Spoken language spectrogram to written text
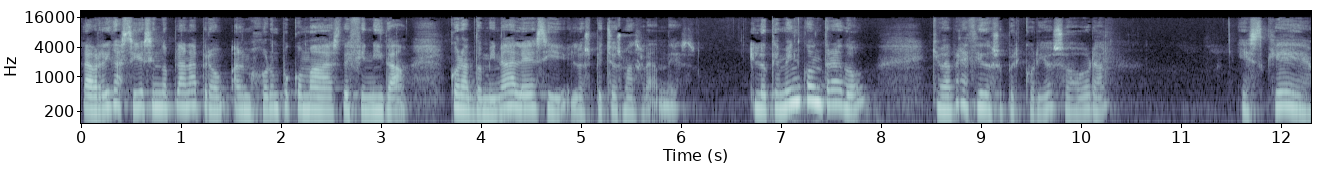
la barriga sigue siendo plana, pero a lo mejor un poco más definida, con abdominales y los pechos más grandes. Y lo que me he encontrado, que me ha parecido súper curioso ahora, es que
